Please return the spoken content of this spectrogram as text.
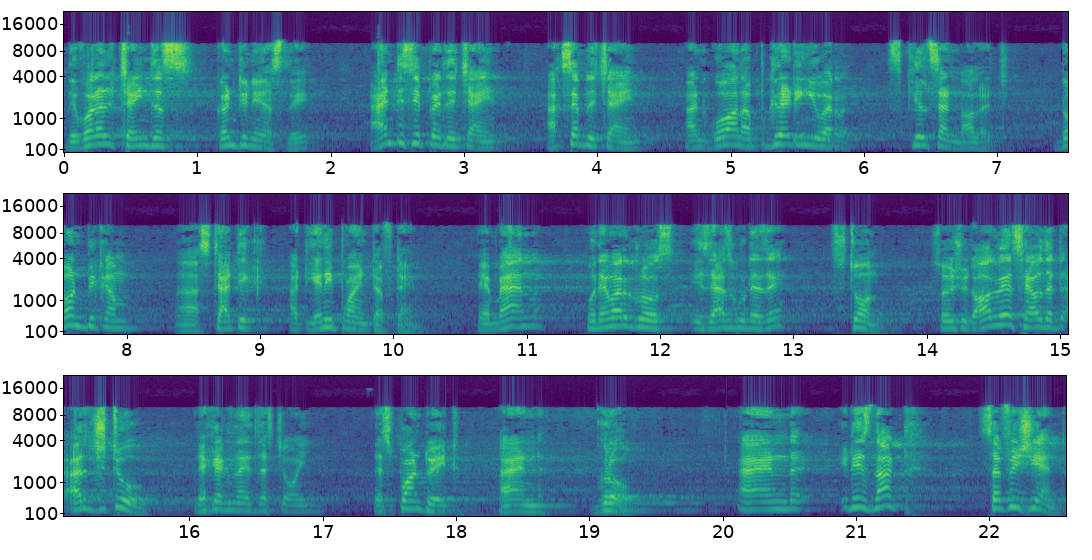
the world changes continuously. Anticipate the change, accept the change, and go on upgrading your skills and knowledge. Don't become uh, static at any point of time. A man who never grows is as good as a stone. So you should always have that urge to recognize the stone, respond to it, and grow. And it is not sufficient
